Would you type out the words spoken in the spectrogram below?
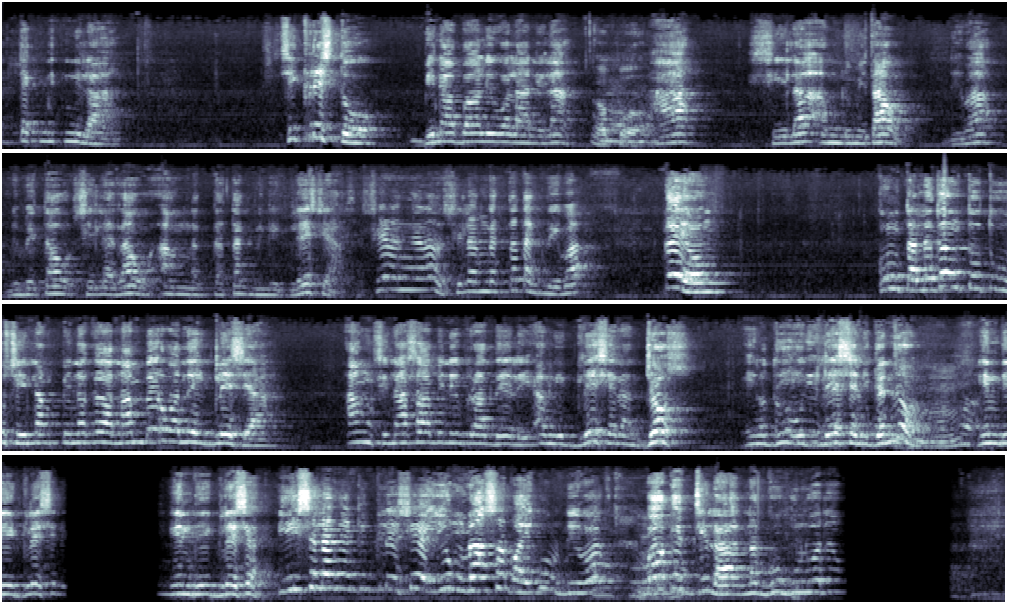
Ang technique nila, si Kristo, binabaliwala nila. Opo. Ah, sila ang lumitaw. Di ba? Lumitaw, sila raw ang nagtatag ng iglesia. Sila nga raw, silang nagtatag, di ba? Ngayon, kung talagang tutusin ang pinaka number one na iglesia, ang sinasabi ni Eli, ang iglesia ng Diyos. Hindi Totoong iglesia ni Ganon. Mm-hmm. Hindi iglesia ni hindi iglesia. Isa lang ang iglesia, yung nasa Bible, di ba? Bakit sila naguguluhan ng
